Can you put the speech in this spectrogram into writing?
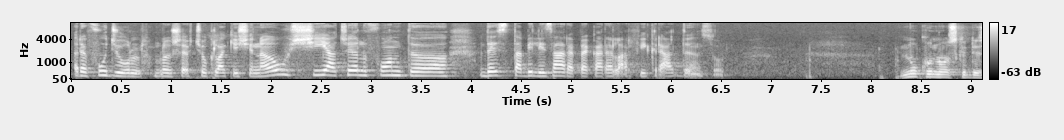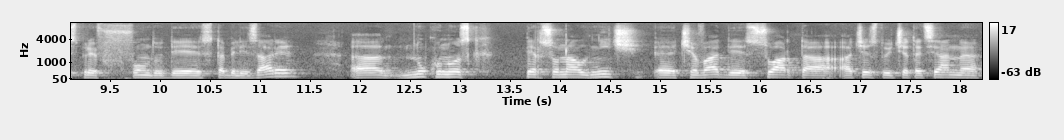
refugiul lui Șefciuc la Chișinău și acel fond uh, de stabilizare pe care l-ar fi creat dânsul. Nu cunosc despre fondul de stabilizare, nu cunosc personal nici ceva de soarta acestui cetățean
